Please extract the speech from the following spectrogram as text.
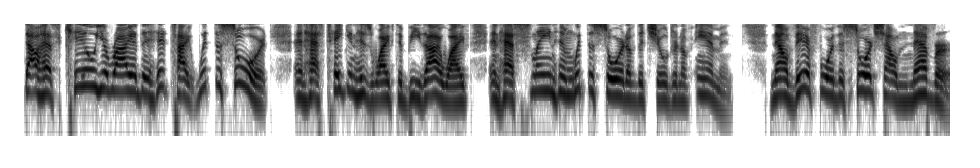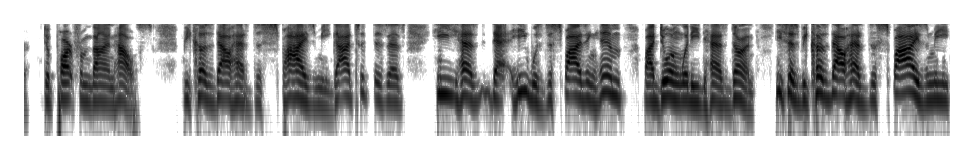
Thou hast killed Uriah the Hittite with the sword, and hast taken his wife to be thy wife, and hast slain him with the sword of the children of Ammon. Now, therefore, the sword shall never depart from thine house because thou hast despised me. God took this as he has that he was despising him by doing what he has done. He says, Because thou hast despised me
